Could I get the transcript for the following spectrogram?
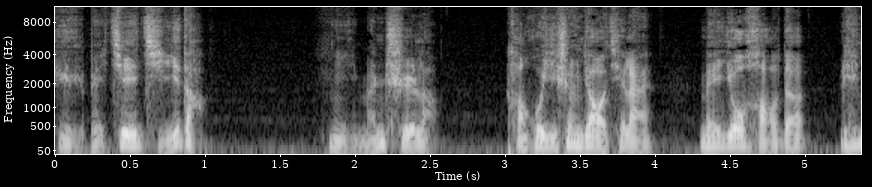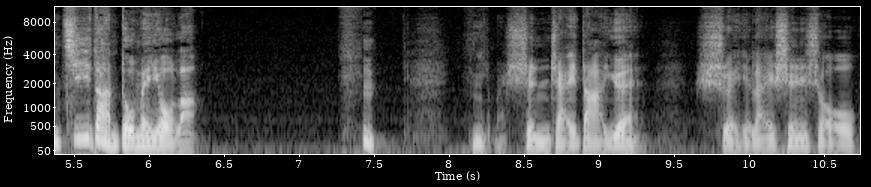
预备接急的。”你们吃了，倘或一声要起来，没有好的，连鸡蛋都没有了。哼！你们深宅大院，水来伸手，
